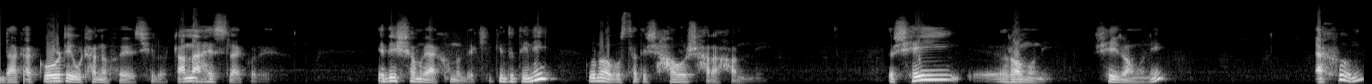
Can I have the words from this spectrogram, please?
ঢাকা কোর্টে উঠানো হয়েছিল, টানা হেসলা করে, এ দৃশ্য আমরা এখনও দেখি। কিন্তু তিনি কোনো অবস্থাতে সাহস হারা হননি। তো সেই রমণী সেই রমণী এখন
